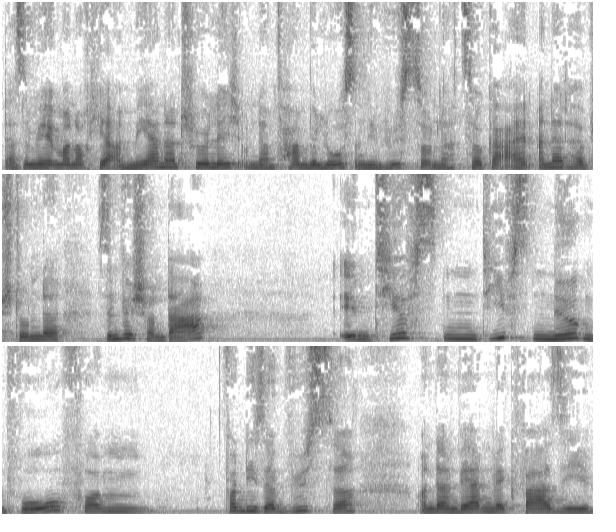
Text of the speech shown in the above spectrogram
da sind wir immer noch hier am Meer natürlich und dann fahren wir los in die Wüste und nach circa ein, anderthalb Stunden sind wir schon da. Im tiefsten, tiefsten Nirgendwo vom, von dieser Wüste und dann werden wir quasi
